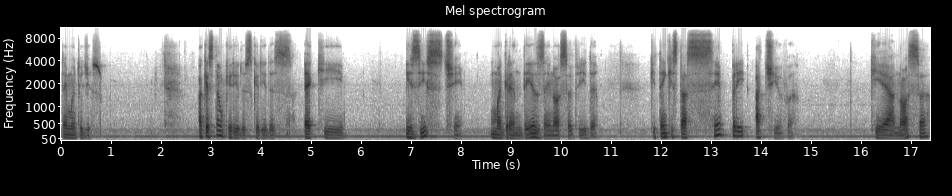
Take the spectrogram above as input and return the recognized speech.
Tem muito disso. A questão, queridos, queridas, é que existe uma grandeza em nossa vida que tem que estar sempre ativa, que é a nossa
